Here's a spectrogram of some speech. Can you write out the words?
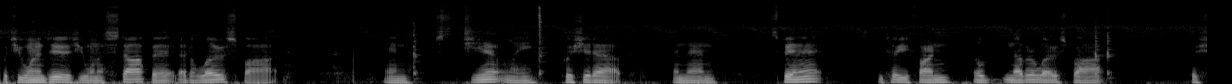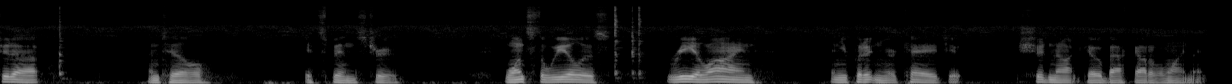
What you want to do is you want to stop it at a low spot and just gently push it up and then spin it until you find another low spot. Push it up until it spins true. Once the wheel is realigned and you put it in your cage, it should not go back out of alignment.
